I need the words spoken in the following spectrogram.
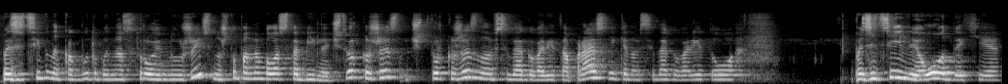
позитивно, как будто бы настроенную жизнь, но чтобы она была стабильной. Четверка жезлов, четверка жезлов всегда говорит о празднике, она всегда говорит о позитиве, отдыхе,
